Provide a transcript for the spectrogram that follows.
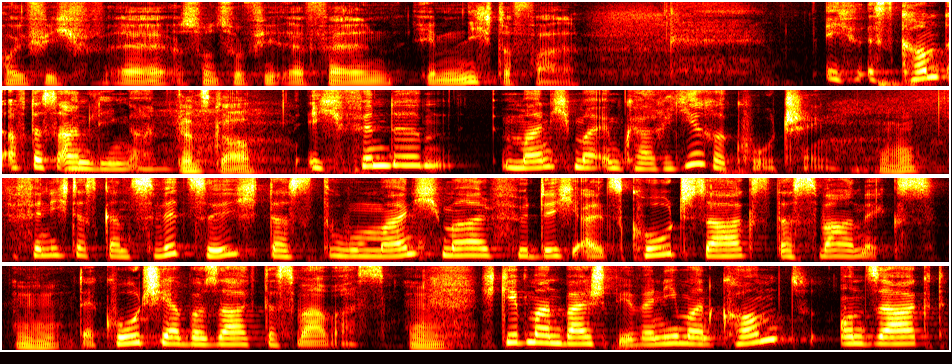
häufig, äh, so und so vielen Fällen eben nicht der Fall? Ich, es kommt auf das Anliegen an. Ganz klar. Ich finde, manchmal im Karrierecoaching mhm. finde ich das ganz witzig, dass du manchmal für dich als Coach sagst, das war nichts. Mhm. Der Coach aber sagt, das war was. Mhm. Ich gebe mal ein Beispiel. Wenn jemand kommt und sagt,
